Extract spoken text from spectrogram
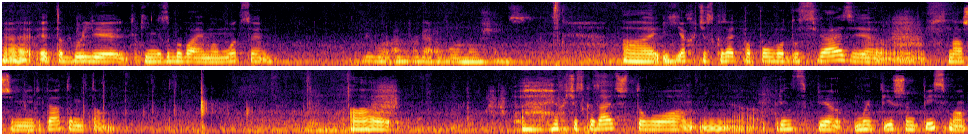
Э, Это были такие незабываемые эмоции. They were unforgettable emotions. А, Я хочу сказать по поводу связи э, с нашими ребятами там. А, Я хочу сказать, что, в принципе, мы пишем письма,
